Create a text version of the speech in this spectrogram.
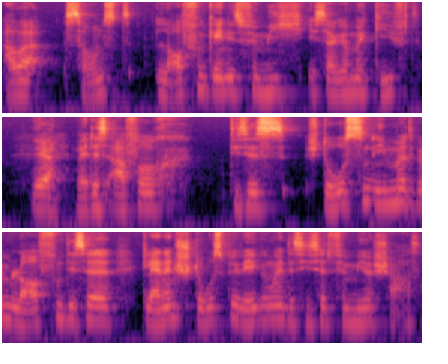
Aber sonst, laufen gehen ist für mich, ich sage einmal, Gift. Ja. Weil das einfach, dieses Stoßen immer beim Laufen, diese kleinen Stoßbewegungen, das ist halt für mich ein Schatz.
